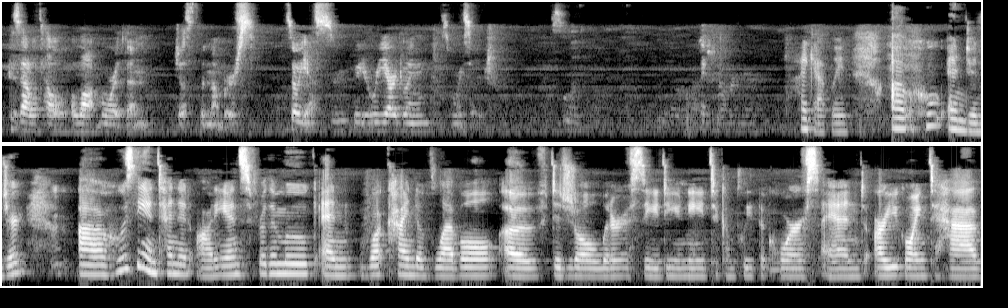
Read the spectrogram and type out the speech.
because that'll tell a lot more than just the numbers. So yes, we, we are doing some research. Thank you. Hi, Kathleen. Uh, who and Ginger? Uh, who's the intended audience for the MOOC, and what kind of level of digital literacy do you need to complete the course? And are you going to have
